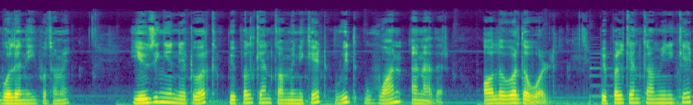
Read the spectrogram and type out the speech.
বলে নিই প্রথমে। Using a network people can communicate with one another all over the world people can communicate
